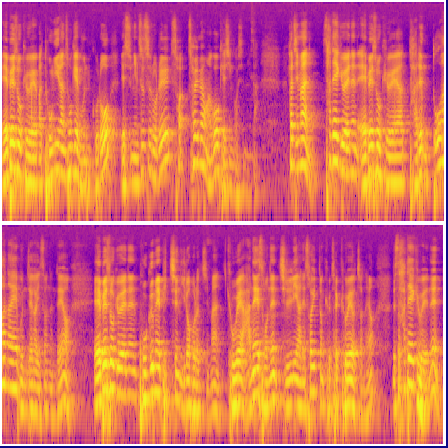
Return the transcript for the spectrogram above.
에베소 교회와 동일한 소개 문구로 예수님 스스로를 서, 설명하고 계신 것입니다. 하지만 사대 교회는 에베소 교회와 다른 또 하나의 문제가 있었는데요. 에베소 교회는 복음의 빛은 잃어버렸지만 교회 안에서는 진리 안에 서 있던 교회였잖아요. 근데 사대 교회는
